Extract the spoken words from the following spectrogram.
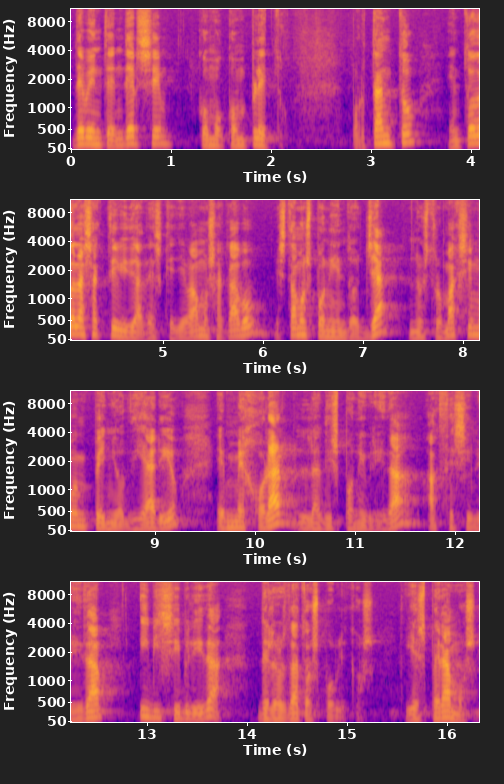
debe entenderse como completo. Por tanto, en todas las actividades que llevamos a cabo, estamos poniendo ya nuestro máximo empeño diario en mejorar la disponibilidad, accesibilidad y visibilidad de los datos públicos. Y esperamos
